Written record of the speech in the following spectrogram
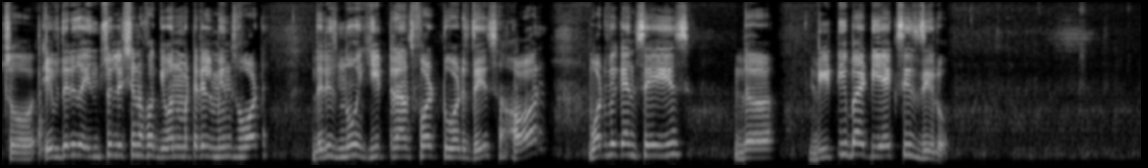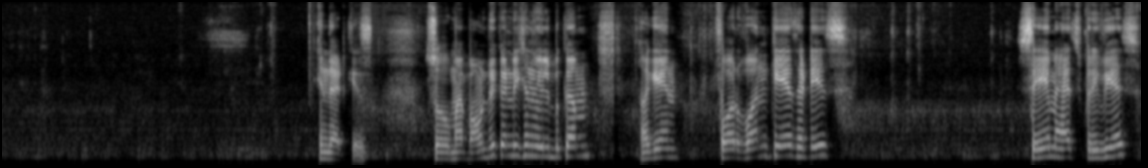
So if there is an insulation of a given material means what? There is no heat transfer towards this or what we can say is the dt by dx is 0. In that case. So my boundary condition will become again for one case it is same as previous.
